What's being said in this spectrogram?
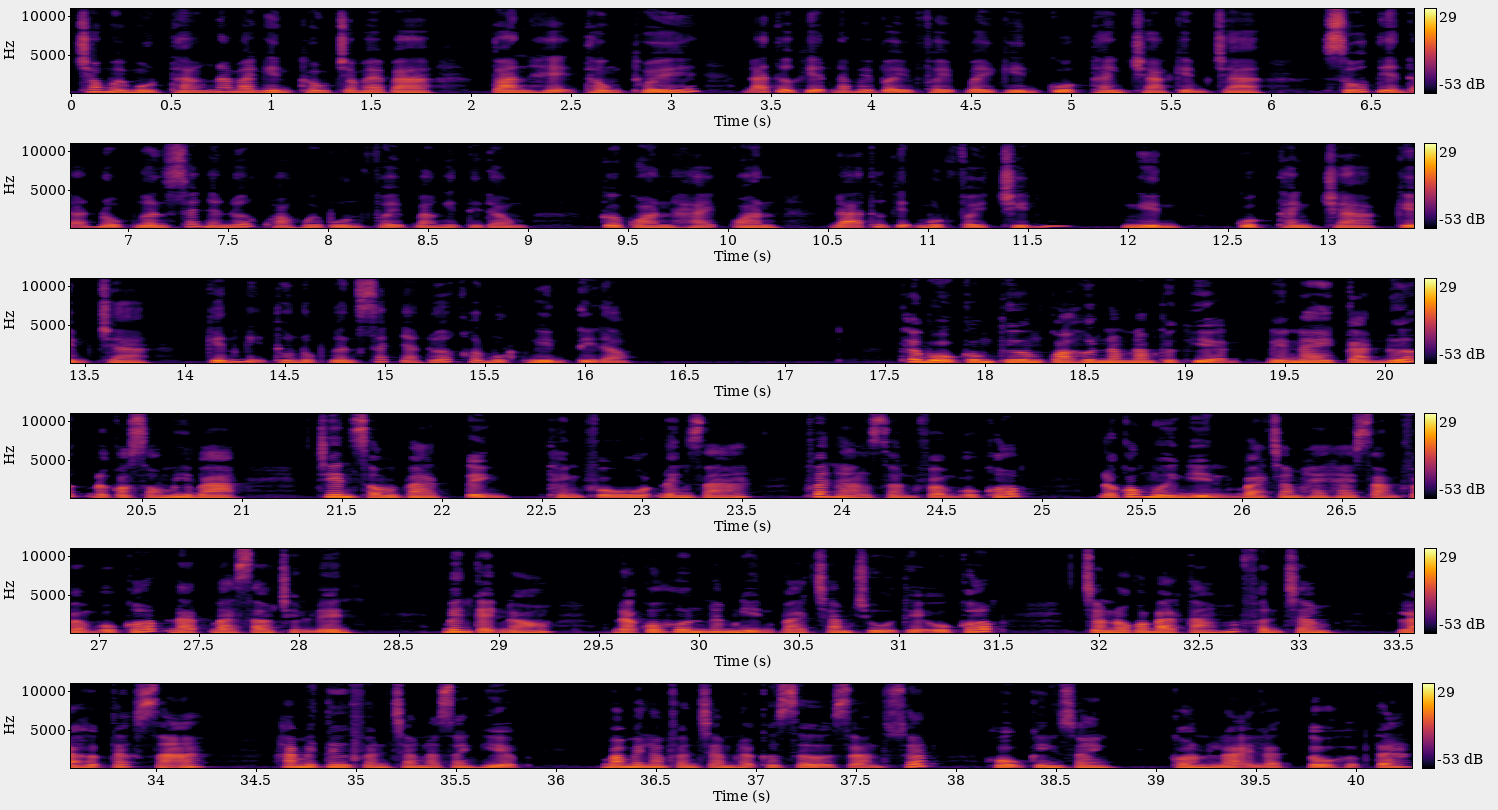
Trong 11 tháng năm 2023, toàn hệ thống thuế đã thực hiện 57,7 nghìn cuộc thanh tra kiểm tra, số tiền đã nộp ngân sách nhà nước khoảng 14,3 nghìn tỷ đồng. Cơ quan hải quan đã thực hiện 1,9 nghìn cuộc thanh tra kiểm tra, kiến nghị thu nộp ngân sách nhà nước hơn 1 nghìn tỷ đồng. Theo Bộ Công Thương, qua hơn 5 năm thực hiện, đến nay cả nước đã có 63 trên 63 tỉnh, thành phố đánh giá phân hàng sản phẩm ô cốp đã có 10.322 sản phẩm ô cốp đạt 3 sao trở lên. Bên cạnh đó, đã có hơn 5.300 chủ thể ô cốp, trong đó có 38% là hợp tác xã, 24% là doanh nghiệp, 35% là cơ sở sản xuất, hộ kinh doanh, còn lại là tổ hợp tác.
